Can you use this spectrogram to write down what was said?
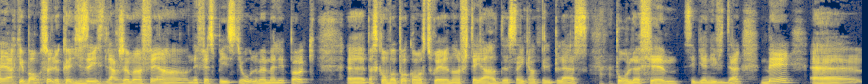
D'ailleurs que bon, ça, le Colisée est largement fait en effets spéciaux, même à l'époque, euh, parce qu'on va pas construire un amphithéâtre de 50 000 places pour le film, c'est bien évident. Mais euh,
